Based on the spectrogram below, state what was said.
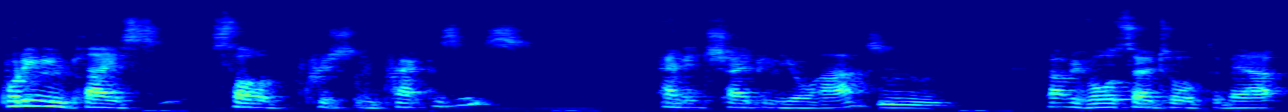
putting in place solid Christian practices and it's shaping your heart. Mm. But we've also talked about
